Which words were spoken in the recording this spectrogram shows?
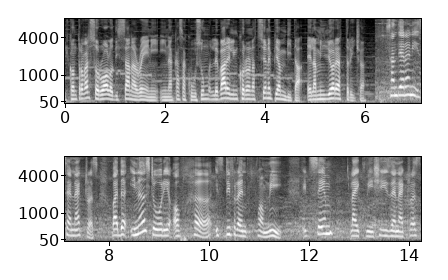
Il controverso ruolo di Sana Rainey in A Casa Kusum le vare l'incoronazione più ambita e la migliore attrice. Sandhya Rani is an actress, but the inner story of her is different from me. It's same like me. She is an actress,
